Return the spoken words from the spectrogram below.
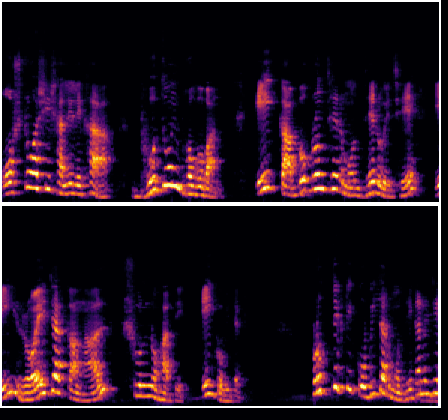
অষ্টআশি সালে লেখা ভুতুম ভগবান এই কাব্যগ্রন্থের মধ্যে রয়েছে এই রয়জা কাঙাল শূন্য হাতে এই কবিতাটি। প্রত্যেকটি কবিতার মধ্যে, এখানে যে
